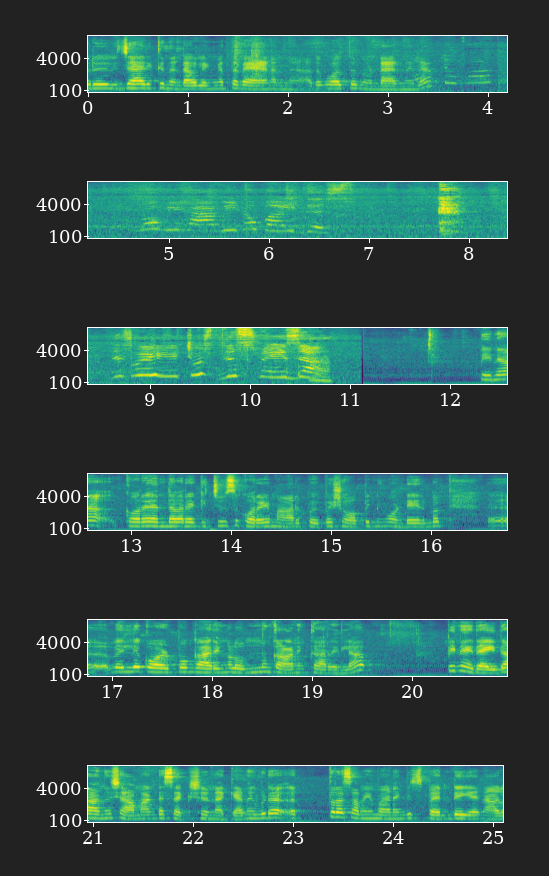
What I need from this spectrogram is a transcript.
ഒരു വിചാരിക്കുന്നുണ്ടാവില്ല ഇങ്ങനത്തെ വേണമെന്ന്. അതുപോലത്തെ ഒന്നും ഉണ്ടായിരുന്നില്ല No, we have. We no buy this. this way you choose this razor. പിന്നെ കുറേ എന്താ പറയുക കിച്ചൂസ് കുറേ മാറിപ്പോയി. ഇപ്പോൾ ഷോപ്പിംഗ് കൊണ്ടുവരുമ്പം വലിയ കുഴപ്പവും കാര്യങ്ങളൊന്നും കാണിക്കാറില്ല. പിന്നെ ഇതാ ഇതാണ് ഷാമാന്റെ സെക്ഷനൊക്കെയാണ് ഇവിടെ എത്ര സമയം വേണമെങ്കിൽ സ്പെൻഡ് ചെയ്യാൻ ആൾ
